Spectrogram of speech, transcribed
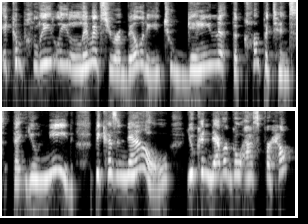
It completely limits your ability to gain the competence that you need because now you can never go ask for help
